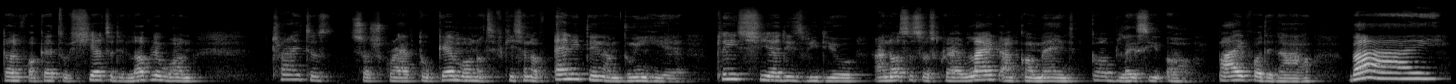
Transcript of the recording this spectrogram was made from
Don't forget to share to the lovely one. Try to subscribe to get more notification of anything I'm doing here please share this video and also subscribe like and comment. God bless you all. Bye for the now. Bye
